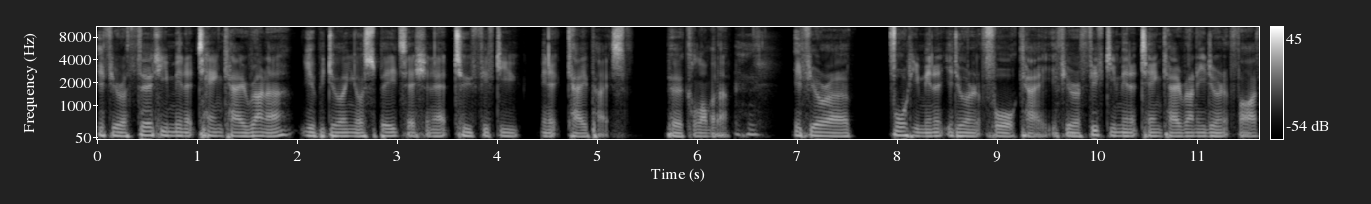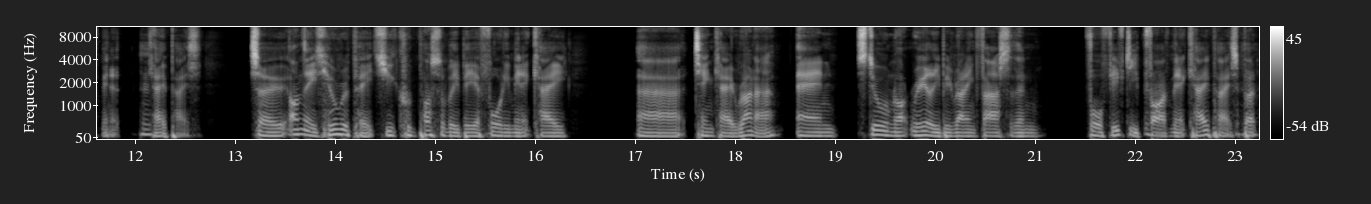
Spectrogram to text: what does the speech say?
if you're a 30 minute 10K runner, you'll be doing your speed session at 250 minute K pace per kilometer. Mhm. If you're a 40 minute, you're doing it at 4K. If you're a 50 minute 10K runner, you're doing it at 5 minute Mhm. K pace. So on these hill repeats, you could possibly be a 40 minute K, uh, 10K runner and still not really be running faster than 450 Mhm. five minute K pace. Mhm. But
